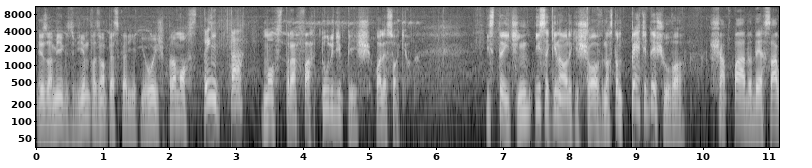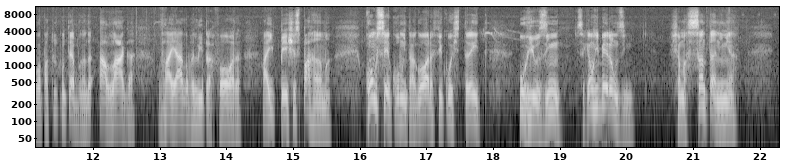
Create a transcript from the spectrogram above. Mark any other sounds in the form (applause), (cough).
Meus amigos, viemos fazer uma pescaria aqui hoje para tentar mostrar fartura de peixe. Olha só aqui, ó. Estreitinho. Isso aqui na hora que chove, nós estamos perto de ter chuva, ó. Chapada, desce água para tudo quanto é banda. Alaga, vai água ali para fora. Aí peixe esparrama. Como secou muito agora, ficou estreito. O riozinho, isso aqui é um ribeirãozinho. Chama Santaninha.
